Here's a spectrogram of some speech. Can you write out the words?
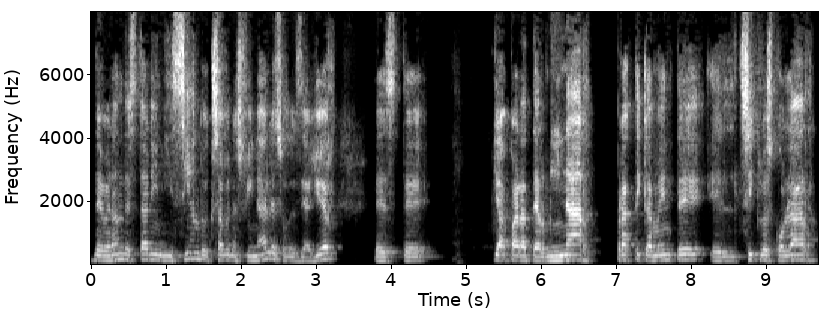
deberán de estar iniciando exámenes finales o desde ayer, este, ya para terminar prácticamente el ciclo escolar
